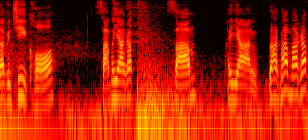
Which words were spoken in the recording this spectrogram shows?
ดาวินชีขอ3พยางค์ครับ3พยางค์รหัสภาพมาครับ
